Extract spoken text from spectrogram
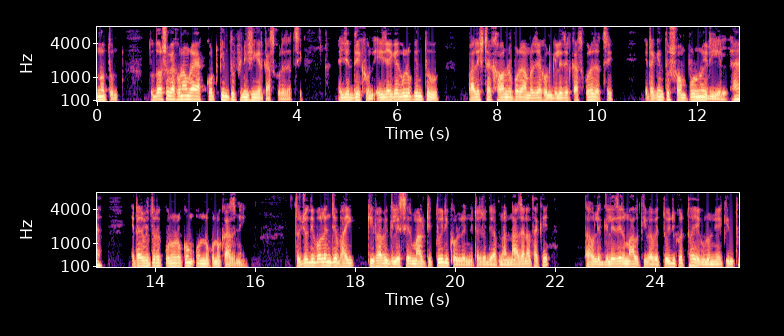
নতুন। তো দর্শক, এখন আমরা এক কোট কিন্তু ফিনিশিংয়ের কাজ করে যাচ্ছি। এই যে দেখুন, এই জায়গাগুলো কিন্তু পালিশটা খাওয়ানোর পরে আমরা যে এখন গ্লেজের কাজ করে যাচ্ছি, এটা কিন্তু সম্পূর্ণই রিয়েল হ্যাঁ? এটার ভিতরে কোনো রকম অন্য কোনো কাজ নেই। তো যদি বলেন যে, ভাই, কীভাবে গ্লেসের মালটি তৈরি করলেন? এটা যদি আপনার না জানা থাকে, তাহলে গ্লেজের মাল কীভাবে তৈরি করতে হয় এগুলো নিয়ে কিন্তু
